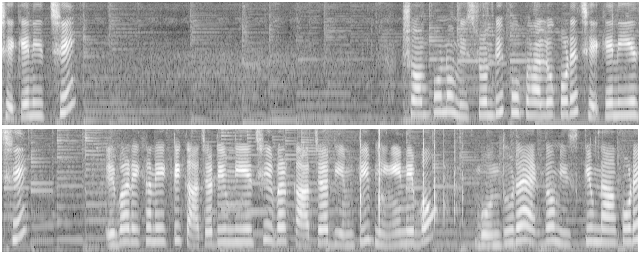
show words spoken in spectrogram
ছেঁকে নিচ্ছি। সম্পূর্ণ মিশ্রণটি খুব ভালো করে ছেঁকে নিয়েছি। এবার এখানে একটি কাঁচা ডিম নিয়েছি। এবার কাঁচা ডিমটি ভেঙে নেব। বন্ধুরা, একদম স্কিপ না করে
